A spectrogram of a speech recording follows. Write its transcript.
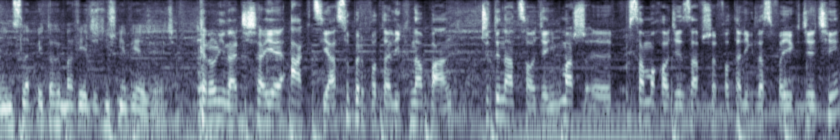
więc lepiej to chyba wiedzieć niż nie wiedzieć. Karolina, dzisiaj akcja, super fotelik na bank. Czy ty na co dzień masz y, w samochodzie zawsze fotelik dla swoich dzieci?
